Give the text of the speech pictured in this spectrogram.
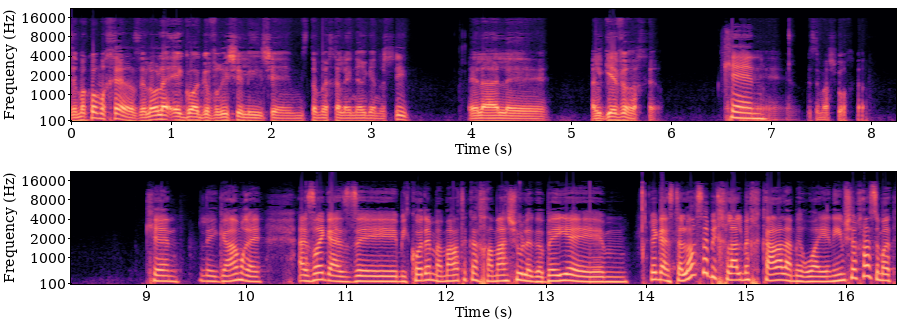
זה מקום אחר, זה לא לאגו הגברי שלי שמסתמך על אנרגיה נשית, אלא על, אה, על גבר אחר. כן. אה, זה משהו אחר. כן, לגמרי. אז רגע, אז uh, מקודם אמרת ככה משהו לגבי... Uh, רגע, אז אתה לא עושה בכלל מחקר על המרואיינים שלך? זאת אומרת,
